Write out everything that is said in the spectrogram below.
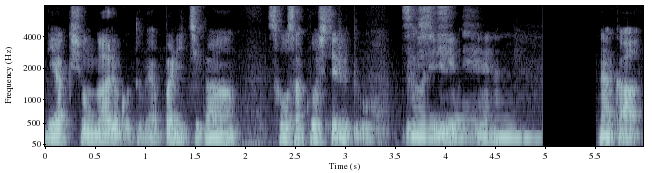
リアクションがあることがやっぱり一番創作をしてると嬉しいよすね。うんなんか、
